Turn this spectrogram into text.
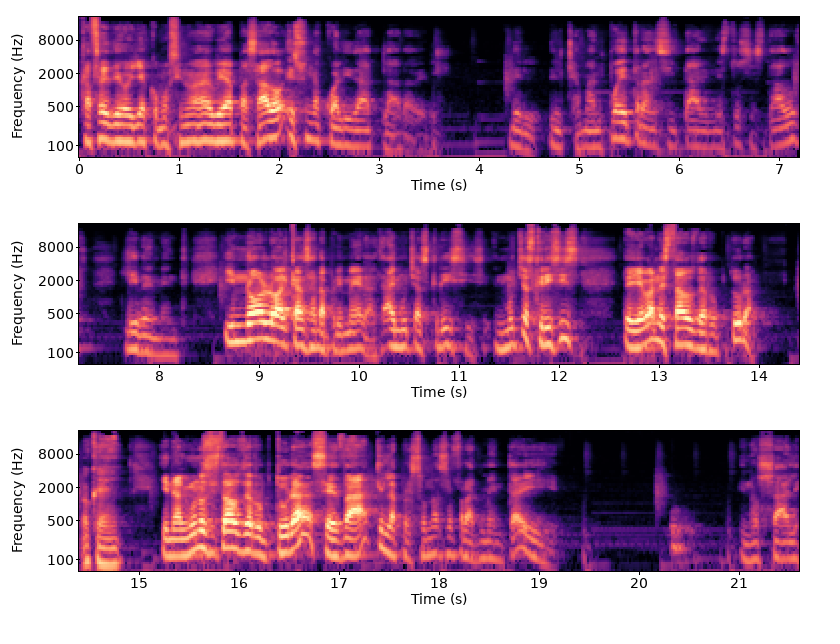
café de olla como si nada hubiera pasado, es una cualidad clara del, del, chamán. Puede transitar en estos estados libremente. Y no lo alcanza la primera. Hay muchas crisis. En muchas crisis te llevan a estados de ruptura. Ok. Y en algunos estados de ruptura se da que la persona se fragmenta y y no sale.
